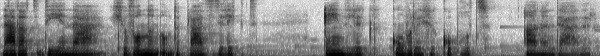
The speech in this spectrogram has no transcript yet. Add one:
nadat DNA gevonden op de plaats delict eindelijk kon worden gekoppeld aan een dader.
